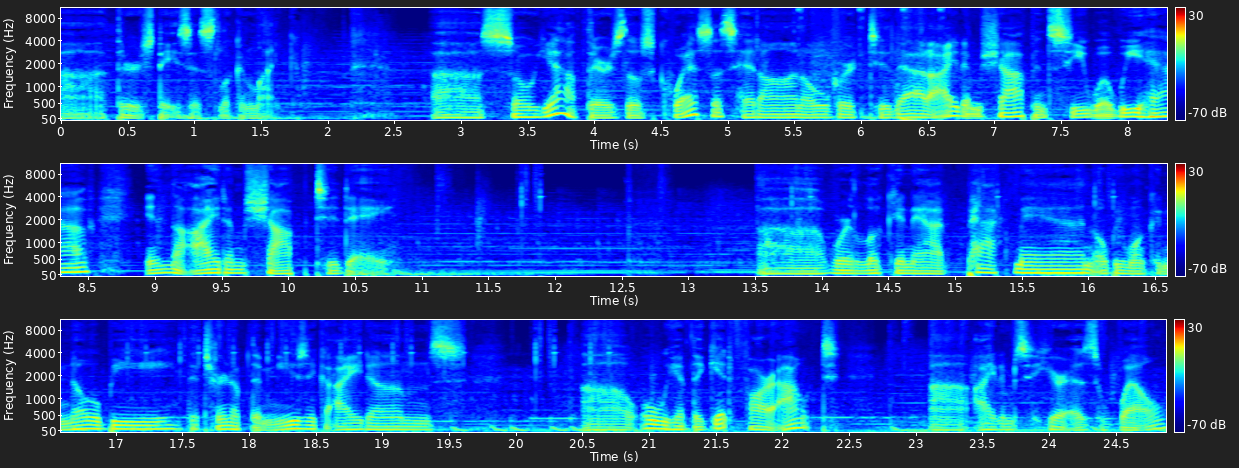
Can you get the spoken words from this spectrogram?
uh, Thursdays, it's looking like. Uh, so yeah, there's those quests. Let's head on over to that item shop and see what we have in the item shop today. We're looking at Pac Man, Obi Wan Kenobi, the turn up the music items. Uh, oh, we have the Get Far Out uh, items here as well.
